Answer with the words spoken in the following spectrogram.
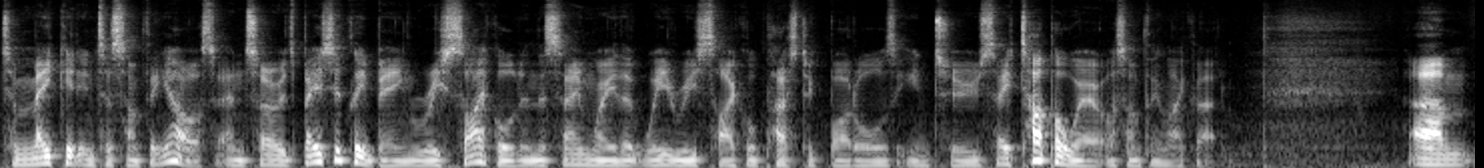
to make it into something else. And so it's basically being recycled in the same way that we recycle plastic bottles into, say, Tupperware or something like that. Um,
